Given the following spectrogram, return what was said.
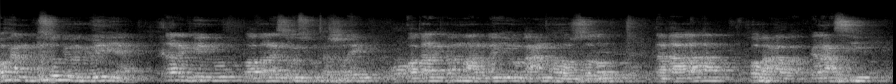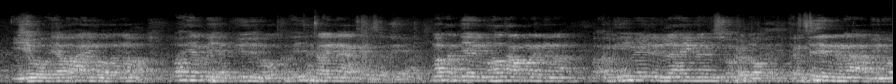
waxaan ku soo gabagabeynayaa qarankeenu waa qaran isagoo isku tashaday waa qaran ka maarmay inuu gacanta horsado dhaqaalaha kobaca ganacsi iyo waxyaabaha aynu wadanaba wax yar bay adduunyada inoogu tahay. Inta kale inaga kaysanay mar haddii aynu halkaa maraynana waxaa muhiim in ilaahayna isu xidho kartideennana aamino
